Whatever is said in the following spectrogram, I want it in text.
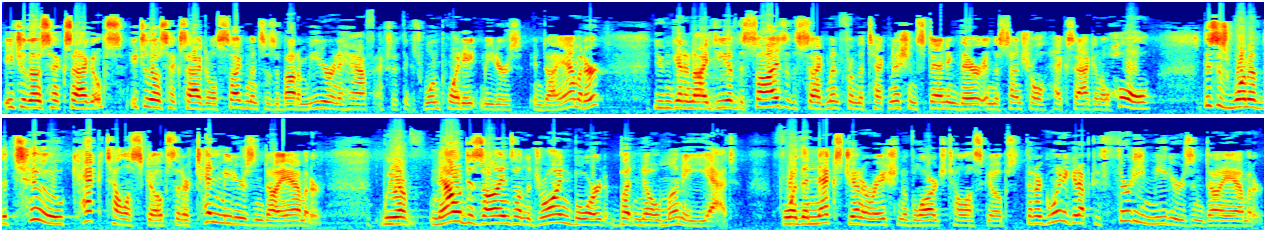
Each of those hexagonal, oops, each of those hexagonal segments is about a meter and a half. Actually, I think it's 1.8 meters in diameter. You can get an idea of the size of the segment from the technician standing there in the central hexagonal hole. This is one of the two Keck telescopes that are 10 meters in diameter. We have now designs on the drawing board, but no money yet for the next generation of large telescopes that are going to get up to 30 meters in diameter.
